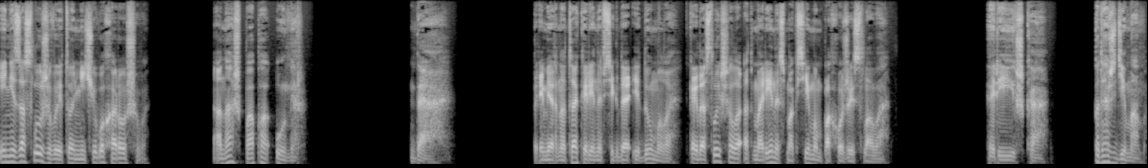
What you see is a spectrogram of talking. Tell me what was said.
И не заслуживает он ничего хорошего. А наш папа умер. Да. Примерно так Ирина всегда и думала, когда слышала от Марины с Максимом похожие слова. «Ришка, подожди, мам».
